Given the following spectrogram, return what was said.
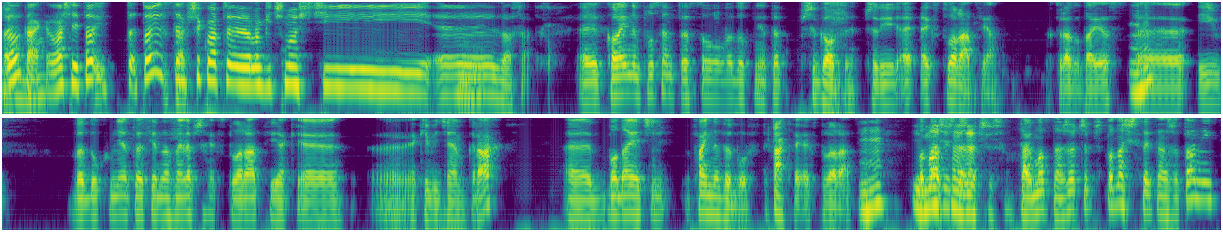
No Tak, tak, właśnie to, to, to jest ten Tak. przykład e, logiczności e, Mhm. zasad. E, Kolejnym plusem to są według mnie te przygody, czyli e- eksploracja, która tutaj jest. Mhm. E, I w, według mnie to jest jedna z najlepszych eksploracji, jakie, e, jakie widziałem w grach, e, bo daje ci fajny wybór w, tych, Tak. w tej eksploracji. Mhm. I mocne ten- rzeczy są. Tak, mocne rzeczy, podnosisz sobie ten żetonik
